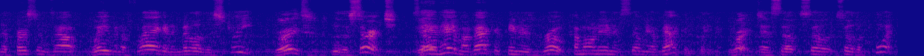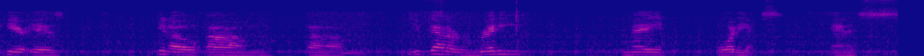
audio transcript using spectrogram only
the person's out waving a flag in the middle of the street Right. with a search, saying, Yep. "Hey, my vacuum cleaner is broke. Come on in and sell me a vacuum cleaner." Right. And so, so, so the point here is, you know, um, um, you've got a ready-made audience, and it's,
